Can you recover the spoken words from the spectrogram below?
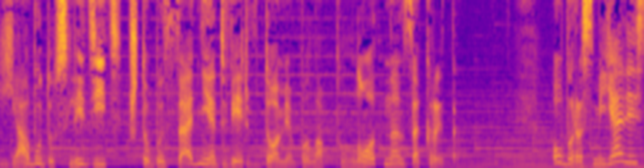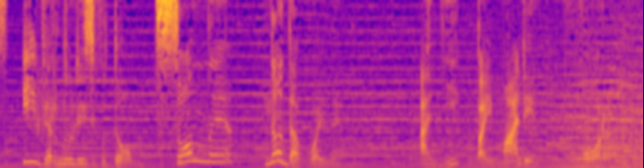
я буду следить, чтобы задняя дверь в доме была плотно закрыта. Оба рассмеялись и вернулись в дом, сонные, но довольные. Они поймали вора.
